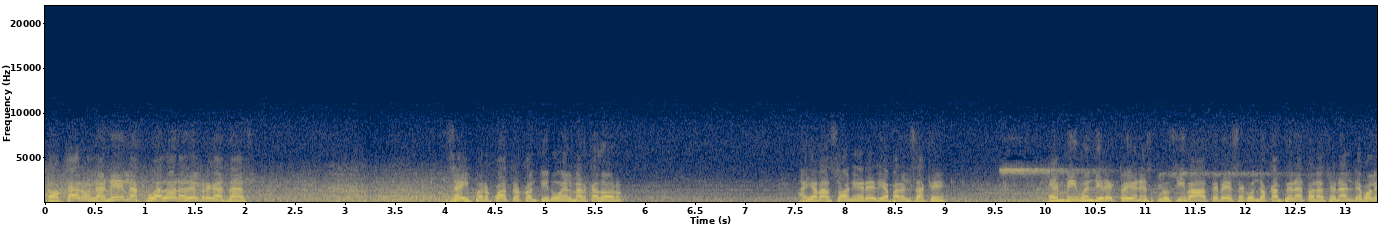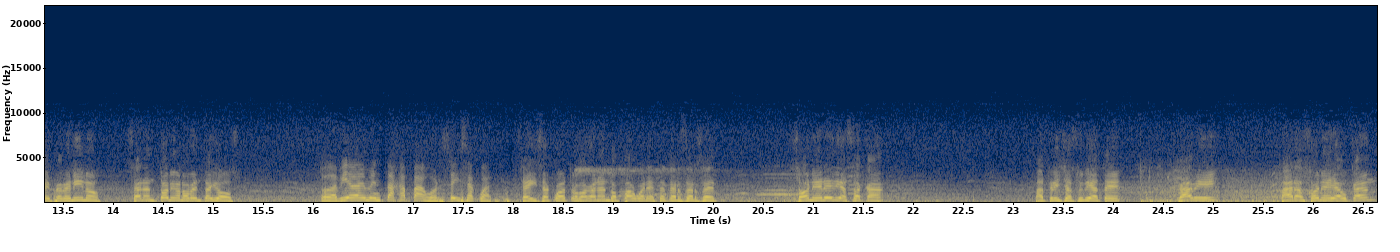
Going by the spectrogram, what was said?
Tocaron la net las jugadoras del Regatas. 6 por 4 continúa el marcador. Allá va Sonia Heredia para el saque. En vivo, en directo y en exclusiva ATV, segundo campeonato nacional de voleibol femenino, San Antonio 92. Todavía da en ventaja Power, 6 a 4. 6 a 4 va ganando Power este tercer set. Sonia Heredia saca. Patricia Subiate. Gaby para Sonia Yaucán.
